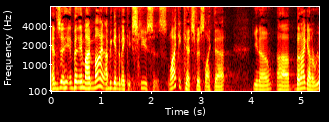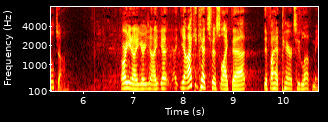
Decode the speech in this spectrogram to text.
And so, but in my mind, I begin to make excuses. Well, I could catch fish like that you know, uh, but I got a real job. Or, you know, you know, yeah, I could catch fish like that if I had parents who loved me.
